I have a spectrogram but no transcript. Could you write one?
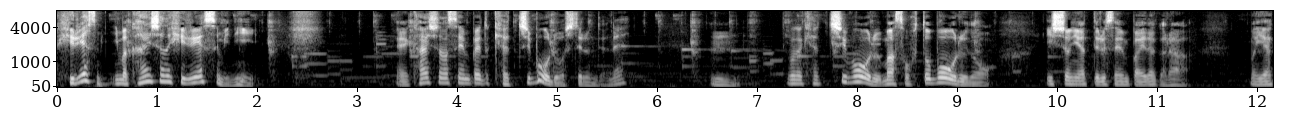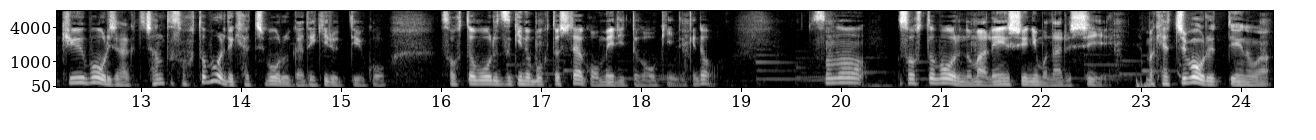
昼休み。今会社の昼休みに、えー会社の先輩とキャッチボールをしてるんだよね。うん。このキャッチボールまあソフトボールの一緒にやってる先輩だから、まあ、野球ボールじゃなくてちゃんとソフトボールでキャッチボールができるっていうこうソフトボール好きの僕としてはこうメリットが大きいんだけどそのソフトボールのまあ練習にもなるし、まあ、キャッチボールっていうのは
